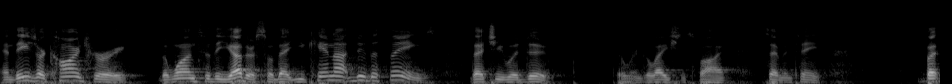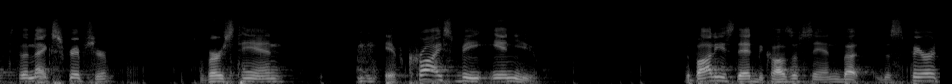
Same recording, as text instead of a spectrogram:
and these are contrary the one to the other, so that you cannot do the things that you would do. So we're in Galatians five seventeen. But the next scripture, verse ten, if Christ be in you. The body is dead because of sin, but the spirit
